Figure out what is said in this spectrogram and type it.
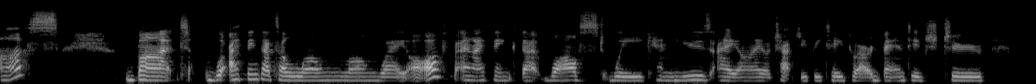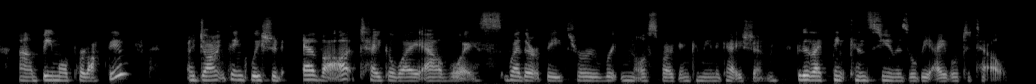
us but I think that's a long, long way off. And I think that whilst we can use AI or ChatGPT to our advantage to uh, be more productive, I don't think we should ever take away our voice, whether it be through written or spoken communication, because I think consumers will be able to tell.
